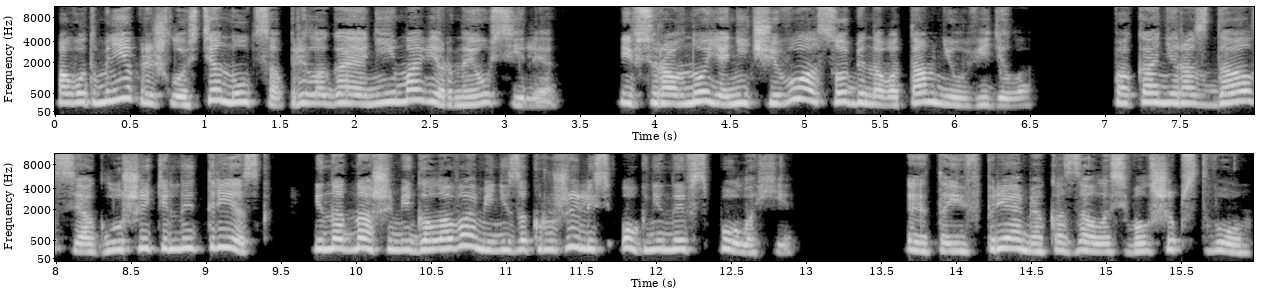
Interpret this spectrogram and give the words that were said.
а вот мне пришлось тянуться, прилагая неимоверные усилия. И все равно я ничего особенного там не увидела. Пока не раздался оглушительный треск, и над нашими головами не закружились огненные всполохи. Это и впрямь оказалось волшебством,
